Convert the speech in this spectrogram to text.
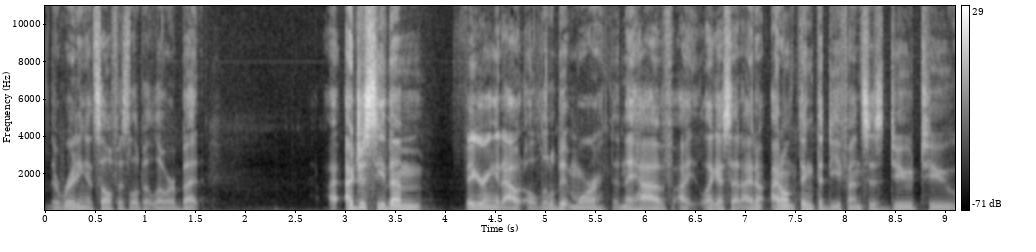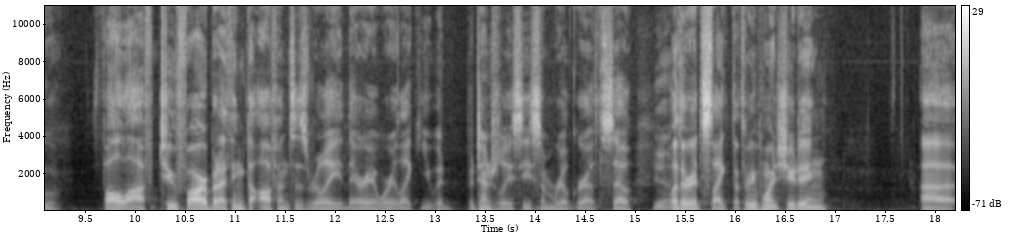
the rating itself is a little bit lower, but I, I just see them figuring it out a little bit more than they have. I like I said, I don't I don't think the defense is due to fall off too far, but I think the offense is really the area where like you would potentially see some real growth. So Yeah. whether it's like the three point shooting, uh,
